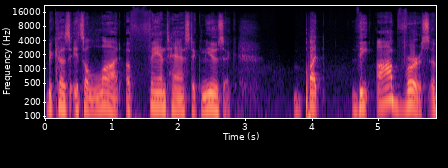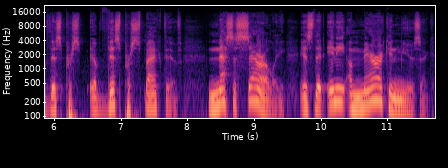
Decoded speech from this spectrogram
because it's a lot of fantastic music. But the obverse of this pers- of this perspective necessarily is that any American music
